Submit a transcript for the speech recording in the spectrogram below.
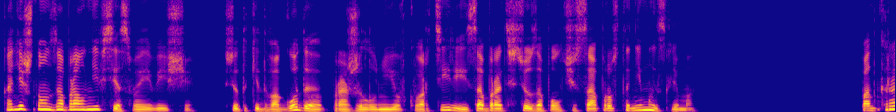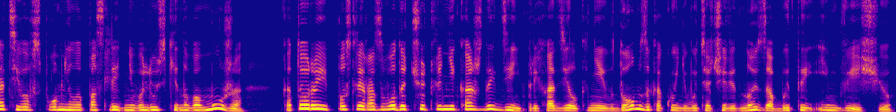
Конечно, он забрал не все свои вещи. все таки два года прожил у нее в квартире, и собрать все за полчаса просто немыслимо. Панкратьева вспомнила последнего Люськиного мужа, который после развода чуть ли не каждый день приходил к ней в дом за какой-нибудь очередной забытой им вещью.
